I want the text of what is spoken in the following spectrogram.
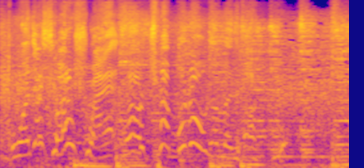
我就喜欢甩，然后劝不住根本就。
